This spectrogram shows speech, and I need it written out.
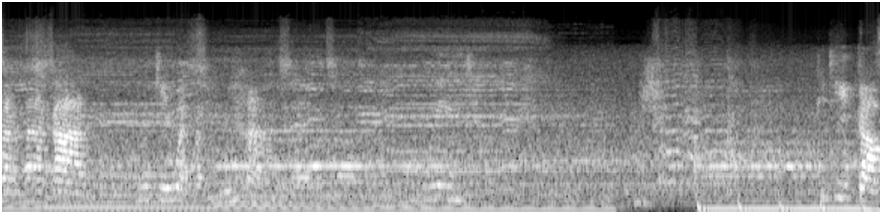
ถูกพันธนาการ เมื่อกี้เหมือนแบบวิหารเลยวิ่งพิธีกรรม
